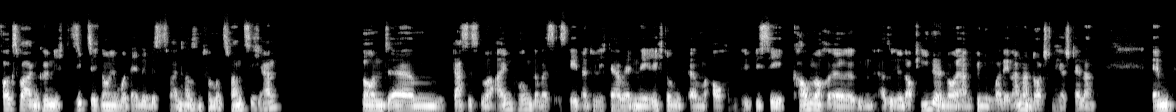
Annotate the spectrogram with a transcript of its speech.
Volkswagen kündigt 70 neue Modelle bis 2025 mhm. an. Und ähm, das ist nur ein Punkt, aber es, es geht natürlich derbe in die Richtung, ähm, auch ich sehe, kaum noch, äh, also auch viele Neuankündigungen bei den anderen deutschen Herstellern. Ähm,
